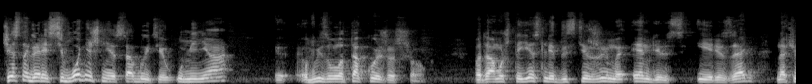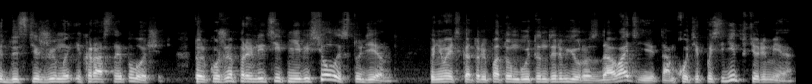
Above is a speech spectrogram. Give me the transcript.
Честно говоря, сегодняшнее событие у меня э, вызвало такой же шок. Потому что если достижимы Энгельс и Рязань, значит достижимы и Красная площадь. Только уже прилетит не веселый студент, понимаете, который потом будет интервью раздавать, и там хоть и посидит в тюрьме,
